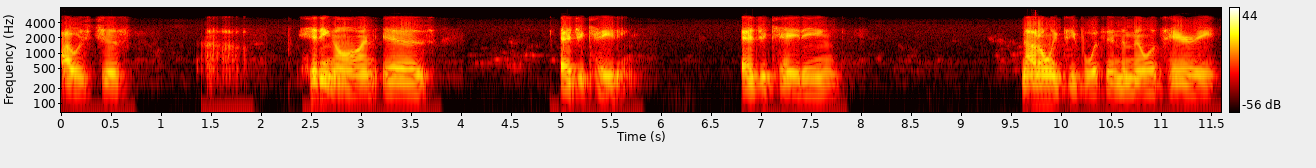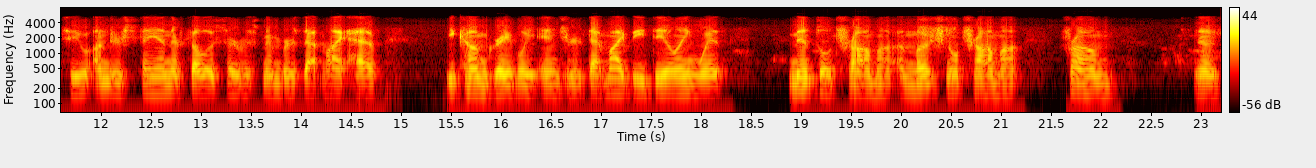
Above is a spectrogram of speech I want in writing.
I was just uh, hitting on, is educating. Educating not only people within the military to understand their fellow service members that might have become gravely injured, that might be dealing with mental trauma, emotional trauma from you know,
